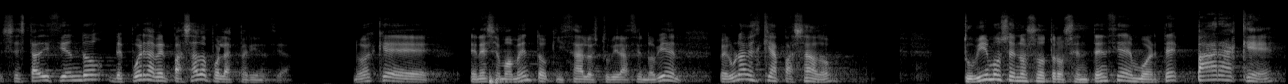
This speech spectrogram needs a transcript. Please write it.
se está diciendo después de haber pasado por la experiencia. No es que en ese momento quizá lo estuviera haciendo bien, pero una vez que ha pasado, tuvimos en nosotros sentencia de muerte para que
